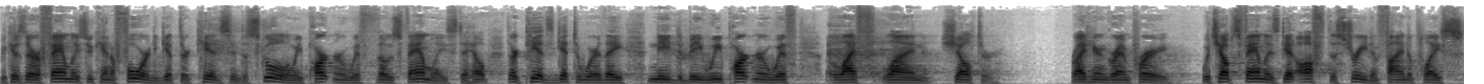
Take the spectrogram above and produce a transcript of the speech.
because there are families who can't afford to get their kids into school, and we partner with those families to help their kids get to where they need to be. We partner with Lifeline Shelter right here in Grand Prairie, which helps families get off the street and find a place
